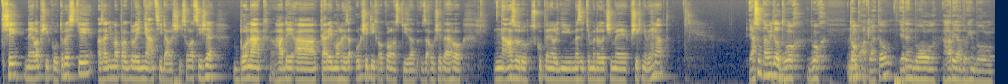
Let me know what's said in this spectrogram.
tři nejlepší kulturisti a za nima pak byli nějací další. Souhlasí, že Bonak, Hady a Kary mohli za určitých okolností, za, za určitého názoru skupiny lidí mezi těmi rozhodčími všichni vyhrát? Ja som tam videl dvoch, dvoch top mm. atletov. Jeden bol Hady a druhým bol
